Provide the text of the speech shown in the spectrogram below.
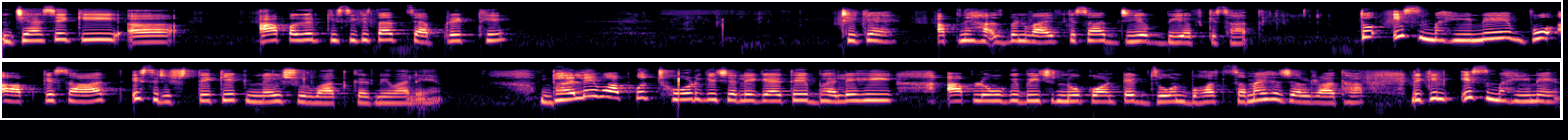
जैसे कि आ, आप अगर किसी के साथ सेपरेट थे, ठीक है, अपने हस्बैंड वाइफ के साथ, जी एफ़ बी एफ़ के साथ तो इस महीने वो आपके साथ इस रिश्ते की एक नई शुरुआत करने वाले हैं। भले वो आपको छोड़ के चले गए थे, भले ही आप लोगों के बीच नो कांटेक्ट जोन बहुत समय से चल रहा था, लेकिन इस महीने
